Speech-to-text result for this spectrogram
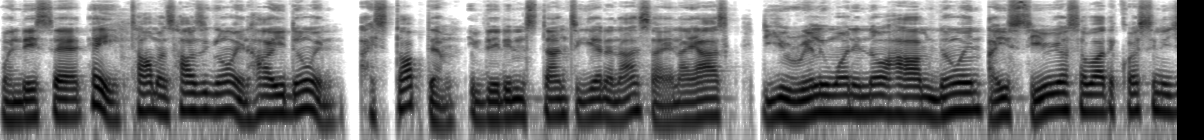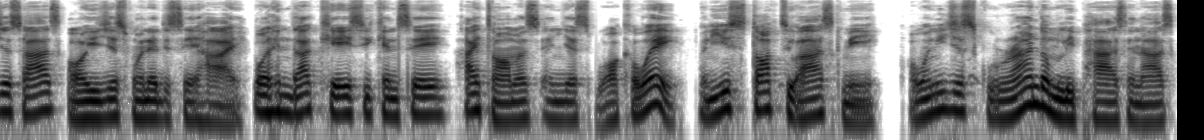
When they said, hey, Thomas, how's it going? How are you doing? I stopped them if they didn't stand to get an answer. And I asked, do you really want to know how I'm doing? Are you serious about the question you just asked? Or you just wanted to say hi? Well, in that case, you can say, hi, Thomas, and just walk away. When you stop to ask me, or when you just randomly pass and ask,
